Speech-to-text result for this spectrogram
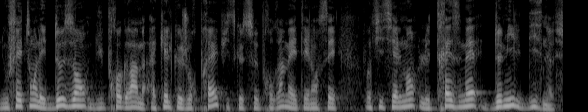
Nous fêtons les deux ans du programme à quelques jours près puisque ce programme a été lancé officiellement le 13 mai 2019.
